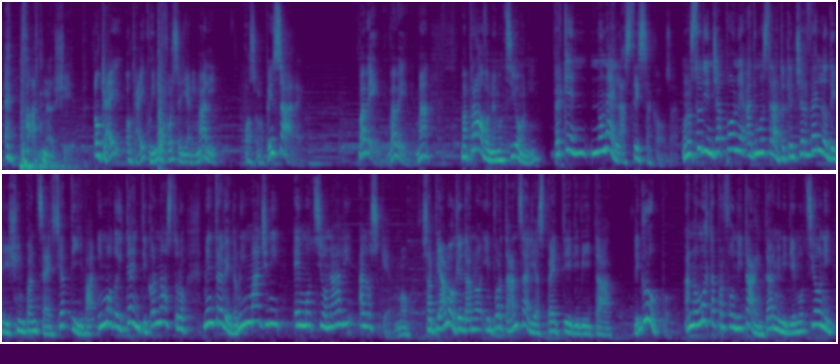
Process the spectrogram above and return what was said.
È partnership. Ok, ok, quindi forse gli animali possono pensare. Va bene, va bene, ma, ma provano emozioni? Perché non è la stessa cosa. Uno studio in Giappone ha dimostrato che il cervello degli scimpanzé si attiva in modo identico al nostro mentre vedono immagini emozionali allo schermo. Sappiamo che danno importanza agli aspetti di vita di gruppo. Hanno molta profondità in termini di emozioni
